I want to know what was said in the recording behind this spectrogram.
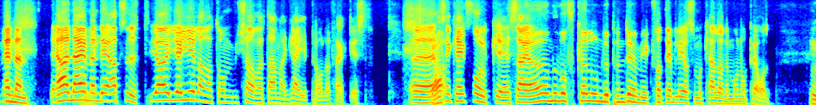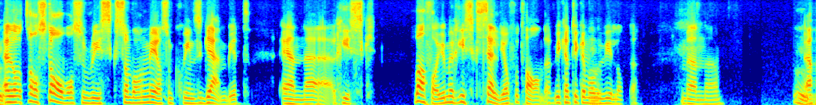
Men men. Ja, nej men det är absolut. Jag, jag gillar att de kör ett annat grej på det faktiskt. Uh, Ja. Sen kan ju folk eh, säga "Ja, men varför kallar de det Pandemic? För att det blir som att kalla det Monopol. Mm. Eller ta Star Wars Risk som var mer som Queens Gambit än eh, Risk. Varför? Jo men Risk säljer fortfarande. Vi kan tycka vad Mm. vi vill om det. Men eh, Mm. Ja.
